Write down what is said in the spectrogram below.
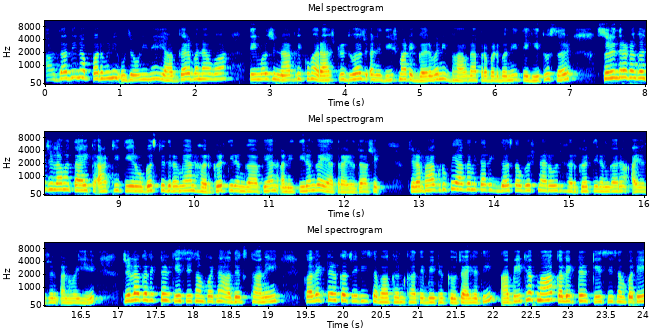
આઝાદીના પર્વની ઉજવણીને યાદગાર બનાવવા તેમજ નાગરિકોમાં રાષ્ટ્રધ્વજ અને દેશ માટે ગર્વની ભાવના પ્રબળ બને તે હેતુસર સુરેન્દ્રનગર જિલ્લામાં તારીખ આઠથી તેર ઓગસ્ટ દરમિયાન હરઘર તિરંગા અભિયાન અને તિરંગા યાત્રા યોજાશે, જેના ભાગરૂપે આગામી તારીખ દસ ઓગસ્ટના રોજ હરઘર તિરંગાના આયોજન અન્વયે જિલ્લા કલેક્ટર કેસી સંપતના અધ્યક્ષ સ્થાને કલેક્ટર કચેરી સભાખંડ ખાતે બેઠક યોજાઈ હતી. આ બેઠકમાં કલેક્ટર કેસી સંપતે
